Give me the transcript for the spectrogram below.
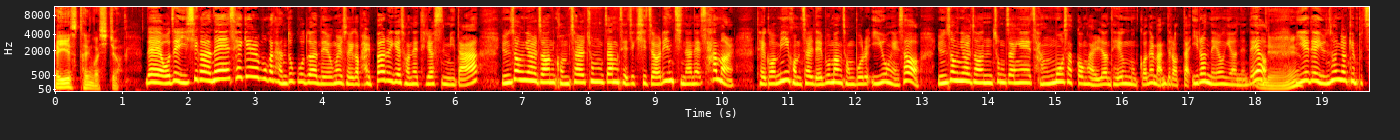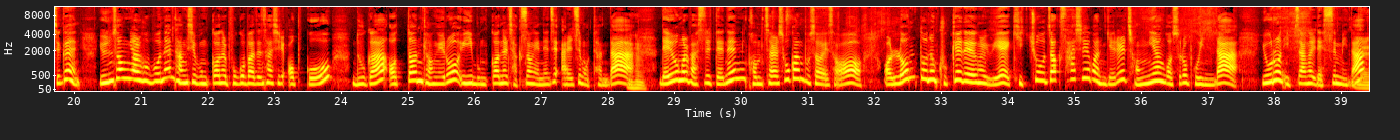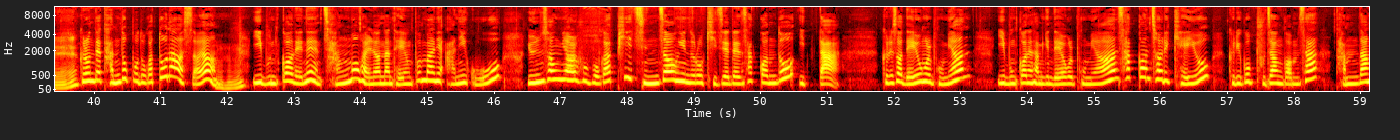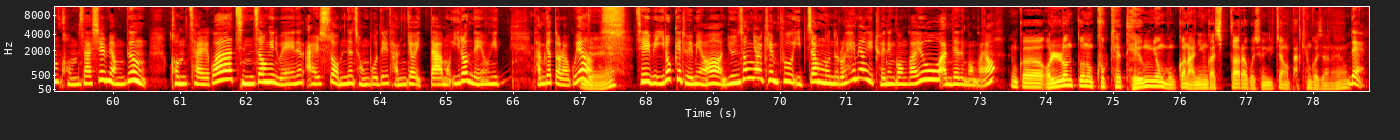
AS 타임 가시죠. 네, 어제 이 시간에 세계일보가 단독 보도한 내용을 저희가 발빠르게 전해드렸습니다. 윤석열 전 검찰총장 재직 시절인 지난해 3월 대검이 검찰 내부망 정보를 이용해서 윤석열 전 총장의 장모 사건 관련 대응 문건을 만들었다 이런 내용이었는데요. 네. 이에 대해 윤석열 캠프 측은 윤석열 후보는 당시 문건을 보고받은 사실이 없고 누가 어떤 경위로 이 문건을 작성했는지 알지 못한다. 음흠. 내용을 봤을 때는 검찰 소관 부서에 에서 언론 또는 국회 대응을 위해 기초적 사실관계를 정리한 것으로 보인다. 요런 입장을 냈습니다. 네. 그런데 단독 보도가 또 나왔어요. 음흠. 이 문건에는 장모 관련한 대응뿐만이 아니고 윤석열 후보가 피진정인으로 기재된 사건도 있다. 그래서 내용을 보면 이 문건에 담긴 내용을 보면 사건 처리 개요 그리고 부장검사 담당 검사 실명 등 검찰과 진정인 외에는 알 수 없는 정보들이 담겨 있다. 뭐 이런 내용이 담겼더라고요. 네. 제입이 이렇게 되면 윤석열 캠프 입장문으로 해명이 되는 건가요? 안 되는 건가요? 그러니까 언론 또는 국회 대응용 문건 아닌가 싶다라고 지금 입장을 밝힌 거잖아요. 네.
